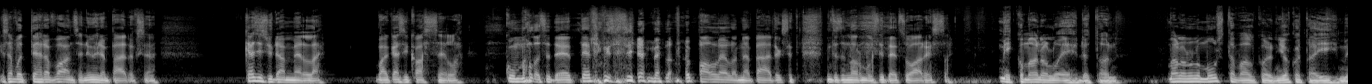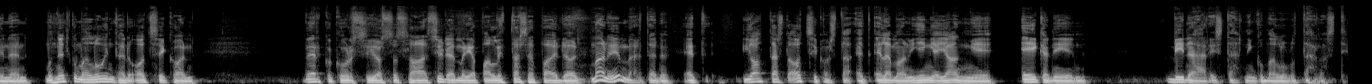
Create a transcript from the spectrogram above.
Ja sä voit tehdä vaan sen yhden päätöksen. Käsi sydämellä vai käsi kasseilla. Kummalla sä teet? Teetkö sä sydämellä vai palleilla nämä päätökset, mitä sä normaalisti teet sun arjessa? Mikko, mä oon ollut ehdoton mä olen ollut mustavalkoinen joko tai ihminen, mutta nyt kun mä luin tämän otsikon, verkkokurssi, jossa saa sydämen ja pallit tasapainoon, mä oon ymmärtänyt, että jo tästä otsikosta, että elämä on jing ja jangi, eikä niin binääristä, niin kuin mä oon luullut tähän asti.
